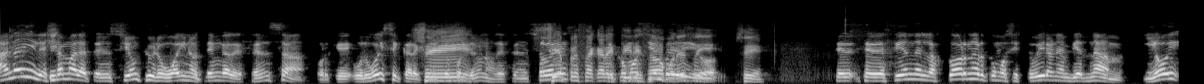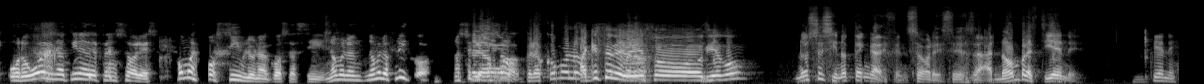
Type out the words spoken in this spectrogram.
¿A nadie le llama la atención que Uruguay no tenga defensa? Porque Uruguay se caracterizó por tener unos defensores. Siempre se ha caracterizado por eso. sí. te, defienden los corners como si estuvieran en Vietnam. Y hoy Uruguay no tiene defensores. ¿Cómo es posible una cosa así? No me lo, no me lo explico. No sé pero, qué pasó. Pero ¿cómo ¿A qué se debe eso, Diego? No sé si no tenga defensores. O sea, nombres tiene. Tiene.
